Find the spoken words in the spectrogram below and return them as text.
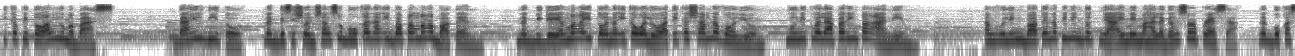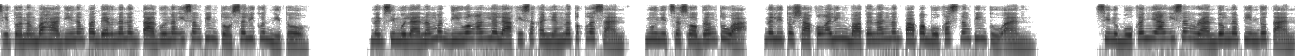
ikapito ang lumabas. Dahil dito, nagdesisyon siyang subukan ang iba pang mga button. Nagbigay ang mga ito ng ikawalo at ikasyam na volume, ngunit wala pa ring pang-anim. Ang huling button na pinindot niya ay may mahalagang sorpresa, nagbukas ito ng bahagi ng pader na nagtago ng isang pinto sa likod nito. Nagsimula nang magdiwang ang lalaki sa kanyang natuklasan, ngunit sa sobrang tuwa, nalito siya kung aling button ang nagpapabukas ng pintuan. Sinubukan niya ang isang random na pindutan,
